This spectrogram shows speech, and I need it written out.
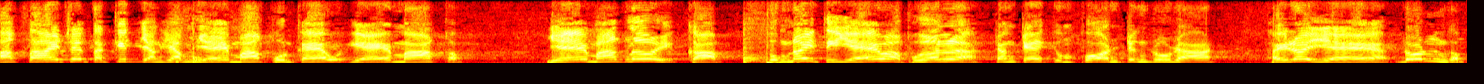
ปากตายเศรษฐกิจอย่างยำแย่มากคุณแก้วแย่มากกับ แย่มากเลยครับ ตรงไหนตีแย่ว่าเผื่อนล่ะจังแต่จุมพรจึงรุราชให้ได้แย่ด้นกับ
